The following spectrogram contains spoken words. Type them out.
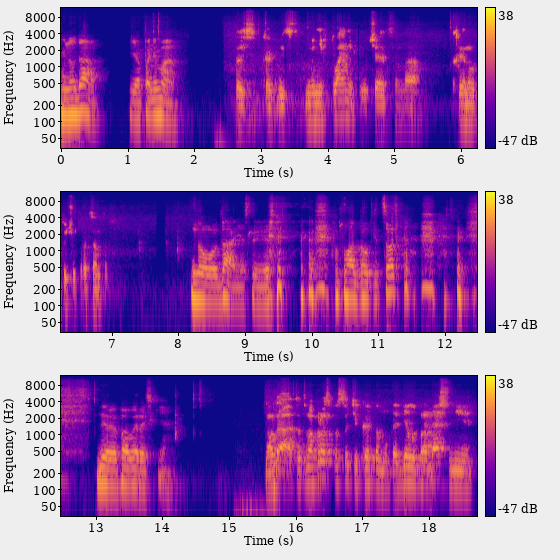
Ну да, я понимаю. То есть, как бы, мы не в плане, получается, на хреновую тучу процентов. Ну да, если план был 500 по выручке. Ну да, тут вопрос, по сути, к этому, к отделу продаж, не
